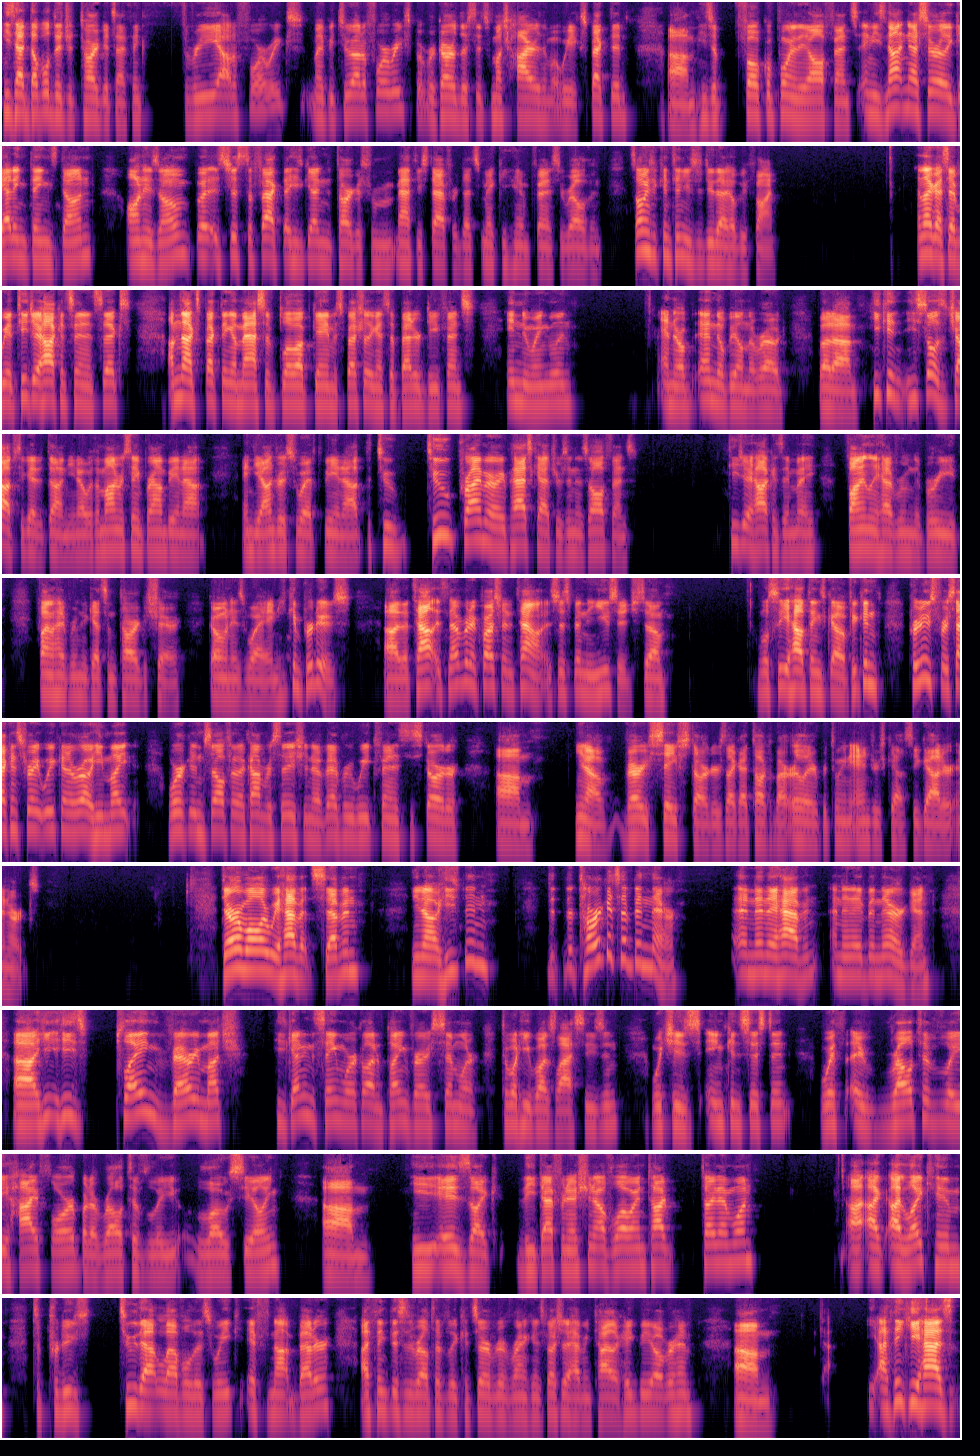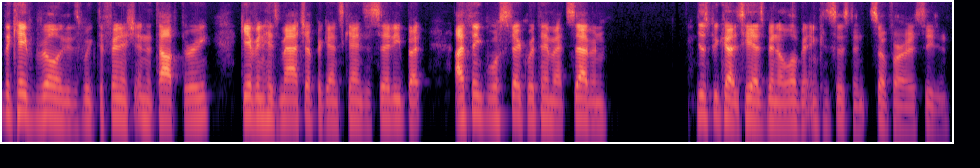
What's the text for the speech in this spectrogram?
he's had double digit targets, I think three out of four weeks, might be two out of four weeks, but regardless, it's much higher than what we expected. Um, he's a focal point of the offense, and he's not necessarily getting things done on his own, but it's just the fact that he's getting the targets from Matthew Stafford that's making him fantasy relevant. As long as he continues to do that, he'll be fine. And like I said, we have TJ Hockenson at six. I'm not expecting a massive blow up game, especially against a better defense in New England. And they'll and they'll be on the road. But um, he can he still has the chops to get it done. You know, with Amon St. Brown being out and D'Andre Swift being out, the two two primary pass catchers in this offense, TJ Hockenson may finally have room to breathe, finally have room to get some target share going his way, and he can produce. Uh, the talent, it's never been a question of talent. It's just been the usage. So we'll see how things go. If he can produce for a second straight week in a row, he might work himself in the conversation of every week fantasy starter. Um, you know, very safe starters, like I talked about earlier, between Andrews, Kelce, Goedert, and Ertz. Darren Waller, we have at seven. You know, he's been the, the, targets have been there, and then they haven't, and then they've been there again. Uh, he, he's playing very much he's getting the same workload and playing very similar to what he was last season, which is inconsistent with a relatively high floor but a relatively low ceiling. Um, he is like the definition of low end tight tight end one. I, I, I like him to produce to that level this week, if not better. I think this is a relatively conservative ranking, especially having Tyler Higbee over him. Um, I think he has the capability this week to finish in the top three, given his matchup against Kansas City. But I think we'll stick with him at seven, just because he has been a little bit inconsistent so far this season.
